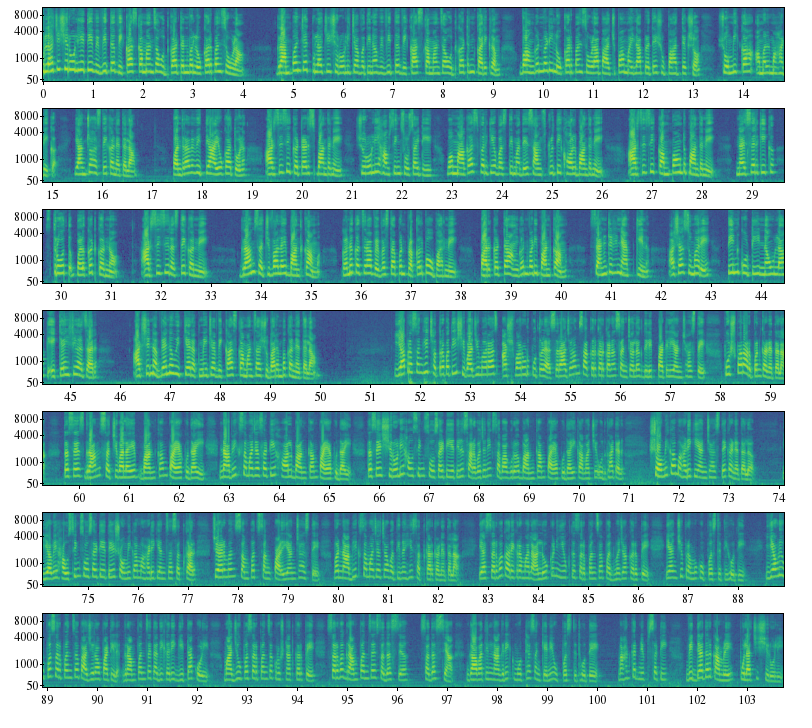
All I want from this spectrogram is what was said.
पुलाची शिरोली येथे विविध विकास कामांचा उद्घाटन व लोकार्पण सोहळा. ग्रामपंचायत पुलाची शिरोलीच्या वतीनं विविध विकास कामांचा उद्घाटन कार्यक्रम व अंगणवाडी लोकार्पण सोहळा भाजपा महिला प्रदेश उपाध्यक्ष शोमिका अमल महाडिक यांच्या हस्ते करण्यात आला. पंधराव्या वित्त आयोगातून आर सी सी कटर्स बांधणे शिरोली हाऊसिंग सोसायटी व मागासवर्गीय वस्तीमध्ये सांस्कृतिक हॉल बांधणे आर सी सी कंपाऊंड बांधणे नैसर्गिक स्त्रोत बळकट करणं आर सी सी रस्ते करणे ग्राम सचिवालय बांधकाम घनकचरा व्यवस्थापन प्रकल्प उभारणे पारकट्टा अंगणवाडी बांधकाम सॅनिटरी नॅपकिन अशा सुमारे तीन कोटी नऊ लाख एक्याऐंशी हजार आठशे नव्याण्णव इतक्या रकमेच्या विकास कामांचा शुभारंभ करण्यात आला. या प्रसंगी छत्रपती शिवाजी महाराज अश्वारूढ पुतळ्यास राजाराम साखर कारखाना संचालक दिलीप पाटील यांच्या हस्ते पुष्पहार अर्पण करण्यात आला. तसेच ग्राम सचिवालये बांधकाम पायाखुदाई नाभिक समाजासाठी हॉल बांधकाम पाया खुदाई तसेच शिरोली हाऊसिंग सोसायटी येथील सार्वजनिक सभागृह बांधकाम पाया खुदाई कामाचे उद्घाटन शौमिका महाडिक यांच्या हस्ते करण्यात आलं. यावेळी हाऊसिंग सोसायटी येथे शौमिका महाडिक यांचा सत्कार चेअरमन संपत संगपाळ यांच्या हस्ते व नाभिक समाजाच्या वतीनंही सत्कार करण्यात आला. या सर्व कार्यक्रमाला लोकनियुक्त सरपंच पद्मजा करपे यांची प्रमुख उपस्थिती होती. यावेळी उपसरपंच बाजीराव पाटील ग्रामपंचायत अधिकारी गीता कोळी माजी उपसरपंच कृष्णात करपे सर्व ग्रामपंचायत सदस्य सदस्या गावातील नागरिक मोठ्या संख्येने उपस्थित होते. महानकर न्यूजसाठी विद्याधर कांबळे पुलाची शिरोली.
